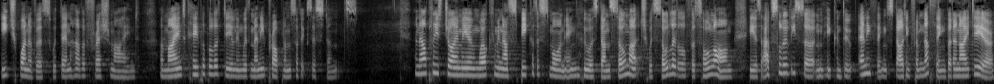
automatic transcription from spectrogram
each one of us would then have a fresh mind, a mind capable of dealing with many problems of existence. And now, please join me in welcoming our speaker this morning, who has done so much with so little for so long. He is absolutely certain he can do anything starting from nothing but an idea.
